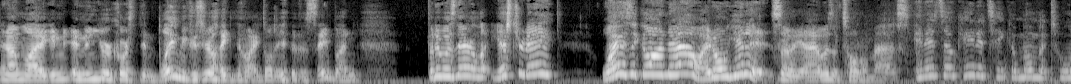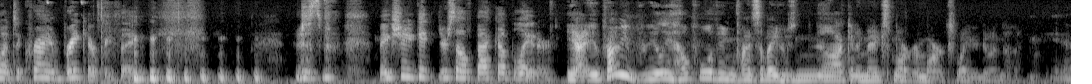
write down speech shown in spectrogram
And I'm like, and, and then you of course didn't blame me because you're like, no, I told you to hit the save button, but it was there yesterday. Why is it gone now? I don't get it. So yeah, it was a total mess. And it's okay to take a moment to want to cry and break everything. Just make sure you get yourself back up later. Yeah, it'd probably be really helpful if you can find somebody who's not going to make smart remarks while you're doing that. Yeah.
